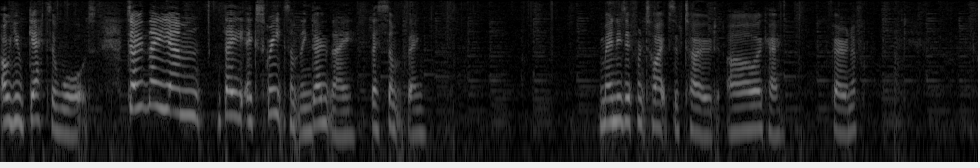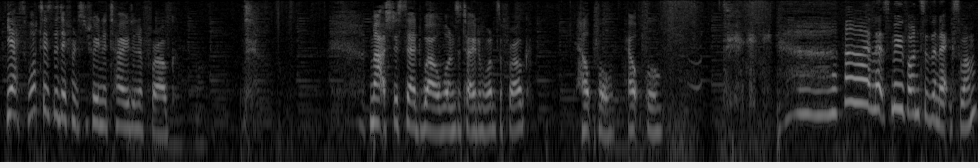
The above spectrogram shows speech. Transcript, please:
oh you get a wart. Don't they um they excrete something, don't they? There's something. Many different types of toad. Oh, okay. Fair enough. Yes, what is the difference between a toad and a frog? Matt's just said, well, one's a toad and one's a frog. Helpful, helpful. uh, let's move on to the next one.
